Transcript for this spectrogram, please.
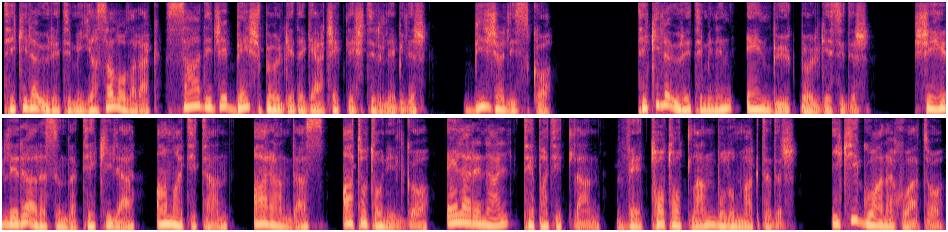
Tekila üretimi yasal olarak sadece 5 bölgede gerçekleştirilebilir. Bir Jalisco, tekila üretiminin en büyük bölgesidir. Şehirleri arasında Tekila, Amatitan, Arandas, Atotonilgo, El Arenal, Tepatitlan ve Tototlan bulunmaktadır. 2 Guanajuato,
